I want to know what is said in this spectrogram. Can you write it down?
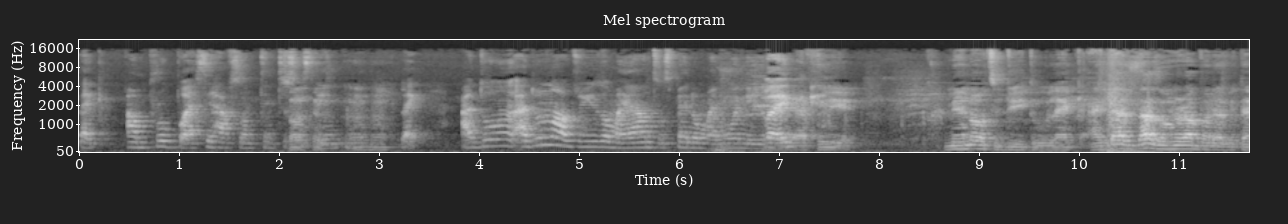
like I'm broke, but I still have something to sustain. Something. me. Mm-hmm. Like I don't, I don't know how to use all my hands to spend all my money. Like yeah, I feel you. Mean, I know how to do it too. Like, I that's that's another part of it. I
